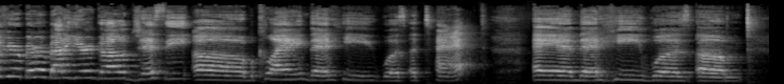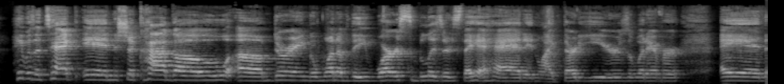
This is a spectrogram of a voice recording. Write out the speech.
if you remember about a year ago, Jesse um claimed that he was attacked and that he was um he was attacked in Chicago um, during one of the worst blizzards they had had in like 30 years or whatever. And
